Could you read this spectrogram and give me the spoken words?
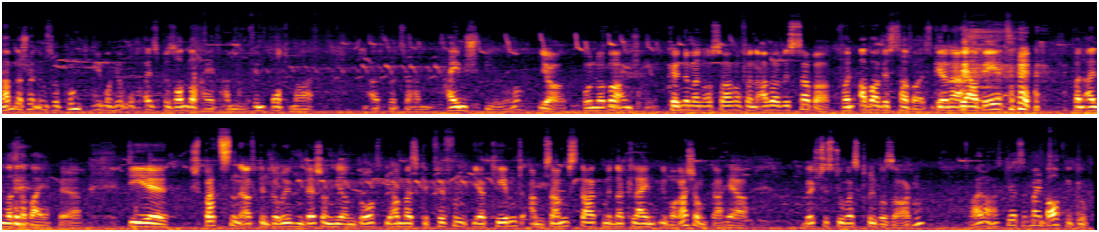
wir haben da schon unsere Punkte, die wir hier auch als Besonderheit haben, im Ort mal Auftritt zu haben. Heimspiel, oder? Ja, wunderbar. Könnte man auch sagen von ABBA bis Zappa. Von ABBA bis Zappa. Es gibt genau. querbeet von allem was dabei. Ja. Die Spatzen auf den berühmten Dächern hier im Dorf, die haben was gepfiffen. Ihr kämt am Samstag mit einer kleinen Überraschung daher. Möchtest du was drüber sagen? Rainer, hast du jetzt auf meinen Bauch geguckt?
